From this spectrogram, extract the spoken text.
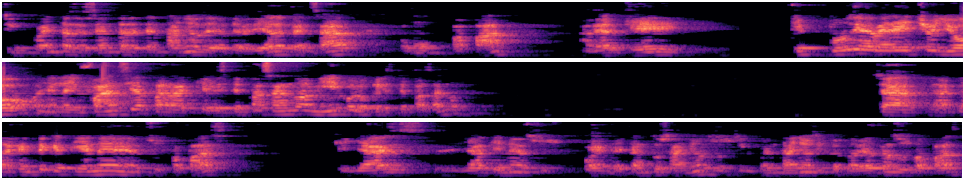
50, 60, 70 años debería de pensar como papá, a ver qué, qué pude haber hecho yo en la infancia para que le esté pasando a mi hijo lo que le esté pasando. O sea, la, gente que tiene sus papás, que ya, es, ya tiene sus cuarenta y tantos años, sus 50 años y que todavía están sus papás,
